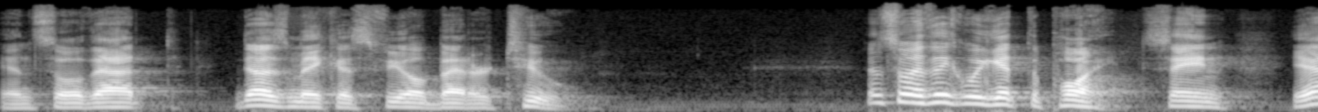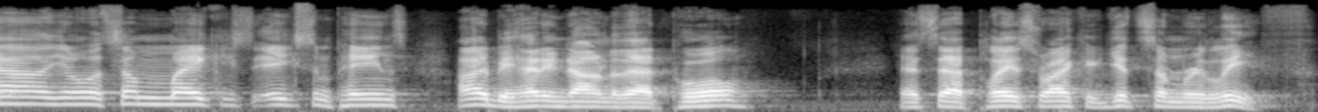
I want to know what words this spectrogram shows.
And so that does make us feel better too. And so I think we get the point, saying, yeah, you know, with some of my aches and pains, I'd be heading down to that pool. It's that place where I could get some relief.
